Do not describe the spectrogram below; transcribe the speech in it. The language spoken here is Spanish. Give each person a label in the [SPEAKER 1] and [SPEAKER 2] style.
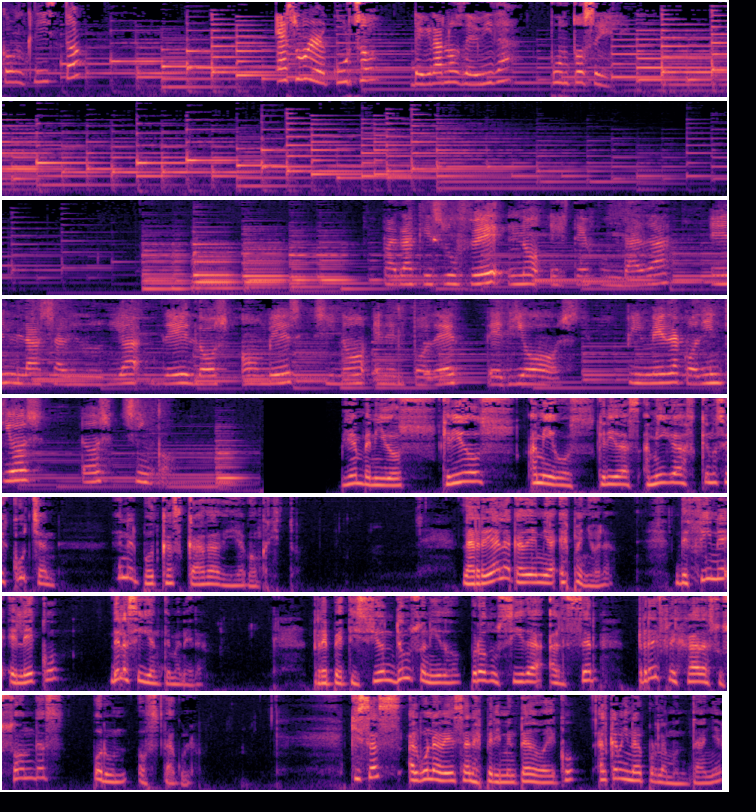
[SPEAKER 1] Con Cristo es un recurso de granosdevida.cl.
[SPEAKER 2] para que su fe no esté fundada en la sabiduría de los hombres, sino en el poder de Dios. Primera Corintios 2:5.
[SPEAKER 3] Bienvenidos, queridos amigos, queridas amigas que nos escuchan en el podcast Cada día con Cristo. La Real Academia Española define el eco de la siguiente manera. Repetición de un sonido producida al ser reflejadas sus ondas por un obstáculo. Quizás alguna vez han experimentado eco al caminar por la montaña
